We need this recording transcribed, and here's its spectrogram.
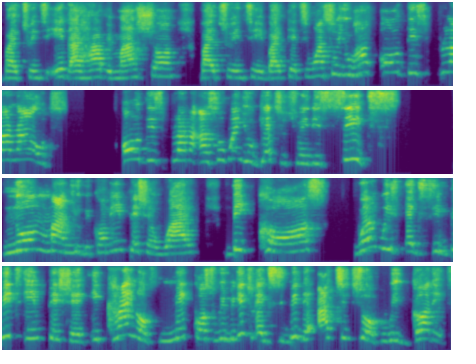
By 28, I have a mansion. By 20, by 31. So you have all this plan out, all this plan. And so when you get to 26, no man, you become impatient. Why? Because when we exhibit impatience, it kind of make us, we begin to exhibit the attitude of we got it.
